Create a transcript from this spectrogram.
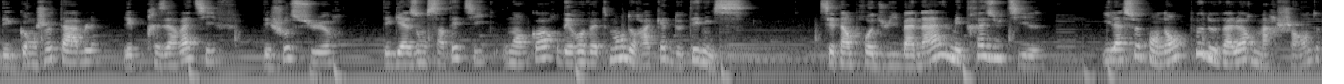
des gants jetables, les préservatifs, des chaussures, des gazons synthétiques ou encore des revêtements de raquettes de tennis. C'est un produit banal mais très utile. Il a cependant peu de valeur marchande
